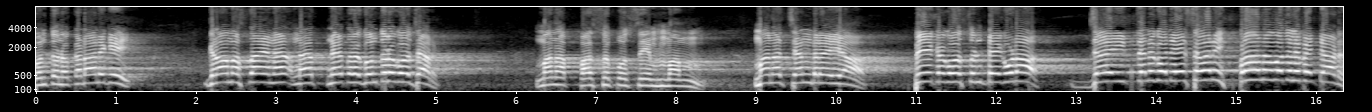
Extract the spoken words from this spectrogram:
గొంతు నొక్కడానికి గ్రామస్థాయి నేతల గొంతును కోశారు. మన పసుపు సింహం మన చంద్రయ్య పీకగోస్తుంటే కూడా జై తెలుగుదేశం అని ప్రాణం వదిలిపెట్టాడు.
